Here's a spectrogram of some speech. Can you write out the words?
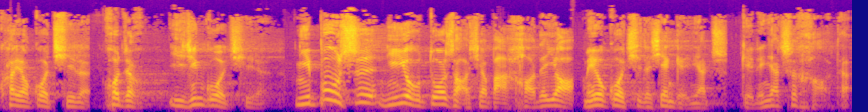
快要过期了，或者已经过期了。你布施，你有多少想把好的药没有过期的先给人家吃，给人家吃好的，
